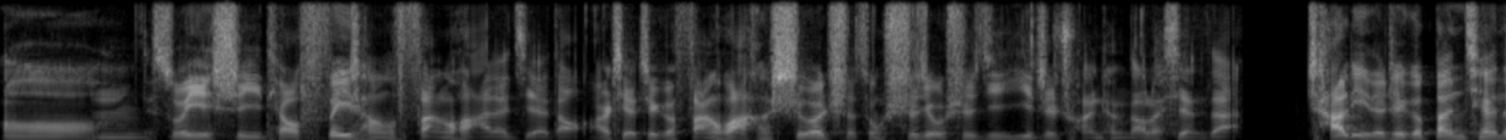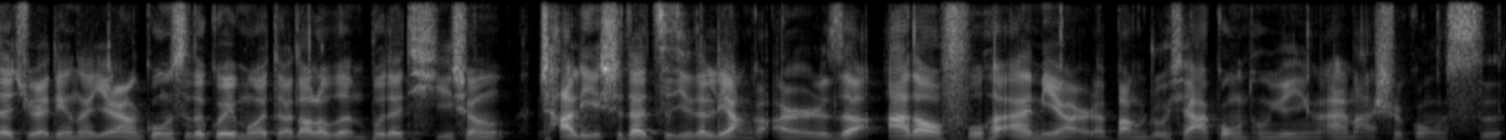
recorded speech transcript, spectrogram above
哦，嗯，所以是一条非常繁华的街道，而且这个繁华和奢侈从十九世纪一直传承到了现在。查理的这个搬迁的决定呢，也让公司的规模得到了稳步的提升。查理是在自己的两个儿子阿道夫和埃米尔的帮助下，共同运营爱马仕公司。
